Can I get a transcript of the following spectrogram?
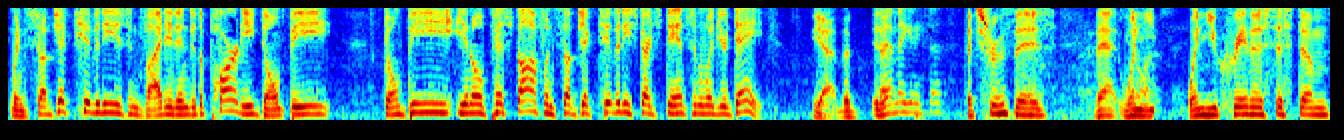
when subjectivity is invited into the party, don't be don't be you know pissed off when subjectivity starts dancing with your date. Yeah. The, Does that make any sense? The truth is that when you when you created a system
